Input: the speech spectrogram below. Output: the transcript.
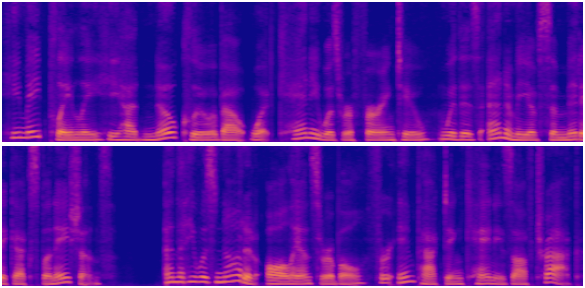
He made plainly he had no clue about what Canny was referring to with his enemy of Semitic explanations, and that he was not at all answerable for impacting Canny's off track.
